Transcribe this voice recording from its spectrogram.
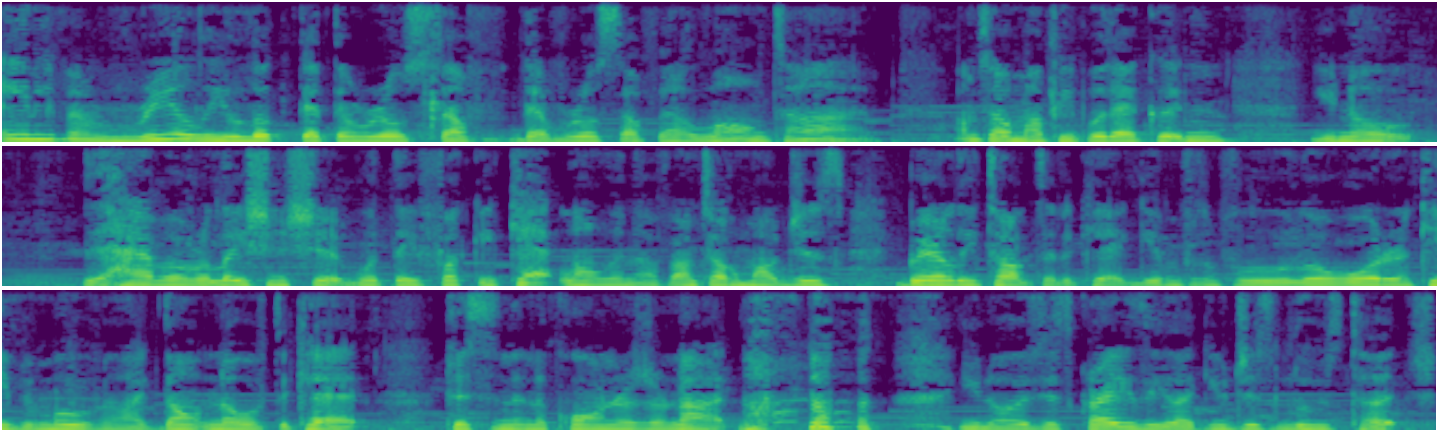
ain't even really looked at the real self that real self in a long time I'm talking about people that couldn't, you know, have a relationship with their fucking cat long enough. I'm talking about just barely talk to the cat, give him some food, a little water, and keep it moving. Like, don't know if the cat pissing in the corners or not. you know, it's just crazy. Like, you just lose touch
